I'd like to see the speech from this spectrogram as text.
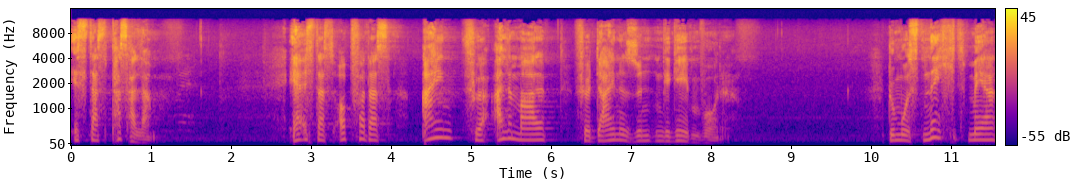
ist das Passalam. Er ist das Opfer, das ein für allemal für deine Sünden gegeben wurde. Du musst nicht mehr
